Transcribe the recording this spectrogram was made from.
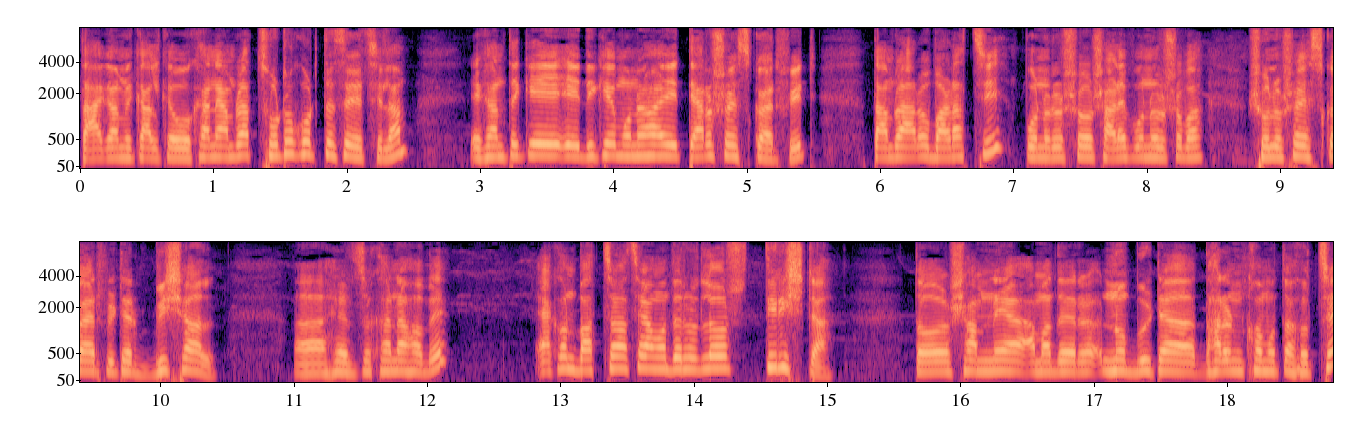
তা আগামীকালকে ওখানে আমরা ছোট করতে চেয়েছিলাম। এখান থেকে এদিকে মনে হয় তেরোশো স্কোয়ার ফিট। তা আমরা আরও বাড়াচ্ছি, পনেরোশো, সাড়ে পনেরোশো বা ষোলোশো স্কোয়ার ফিটের বিশাল হেফজোখানা হবে। এখন বাচ্চা আছে আমাদের হলো তিরিশটা। তো সামনে আমাদের নব্বইটা ধারণ ক্ষমতা হচ্ছে।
